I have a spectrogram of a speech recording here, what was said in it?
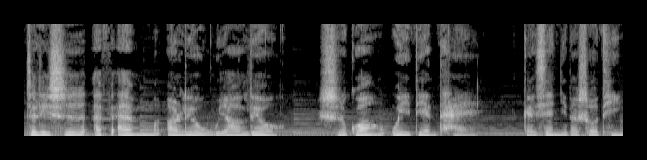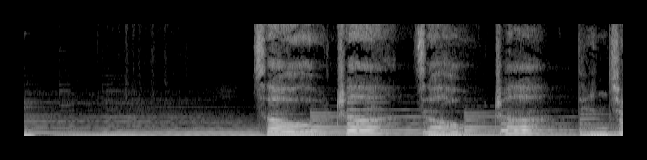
这里是 FM 二六五幺六时光微电台，感谢你的收听。走着走着，天就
